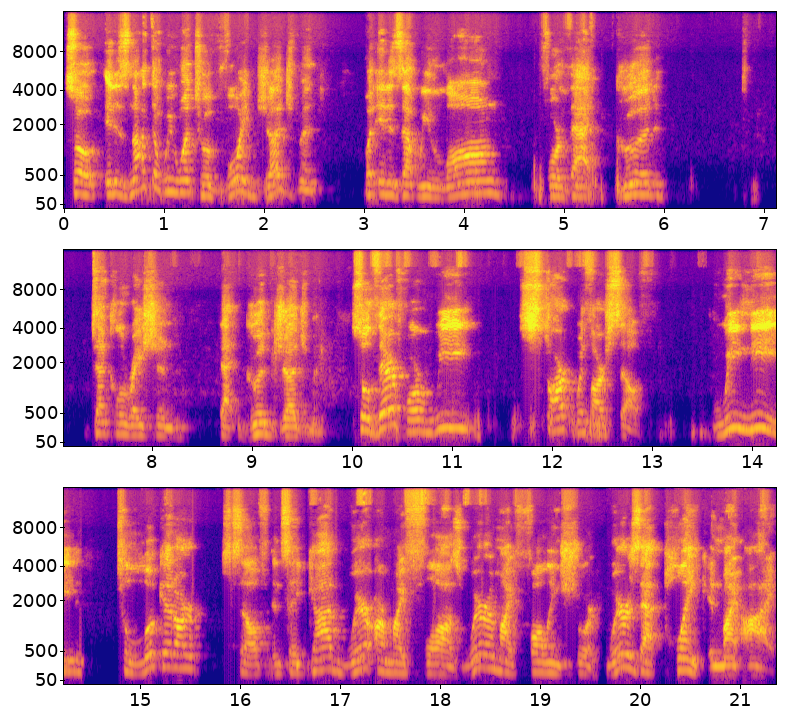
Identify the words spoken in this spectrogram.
So it is not that we want to avoid judgment, but it is that we long for that good declaration, that good judgment. So therefore, we start with ourselves. We need to look at ourselves and say, God, where are my flaws? Where am I falling short? Where is that plank in my eye?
